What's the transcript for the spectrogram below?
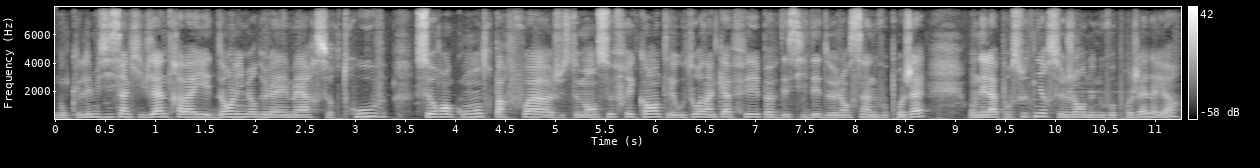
donc les musiciens qui viennent travailler dans les murs de l'AMR se retrouvent, se rencontrent, parfois justement se fréquentent et autour d'un café peuvent décider de lancer un nouveau projet. On est là pour soutenir ce genre de nouveaux projets d'ailleurs.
